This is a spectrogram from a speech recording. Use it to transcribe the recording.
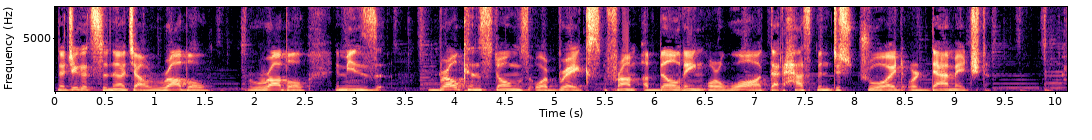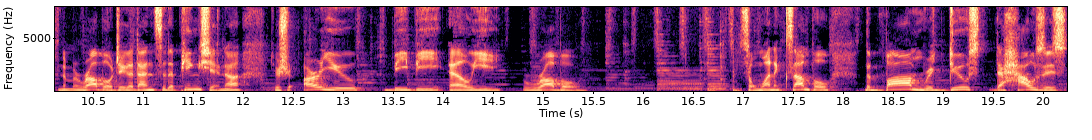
那这个词呢叫 rubble，rubble，it means broken stones or bricks from a building or wall that has been destroyed or damaged。那么 rubble 这个单词的拼写呢，就是 R U B B L E rubble。So one example, the bomb reduced the houses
